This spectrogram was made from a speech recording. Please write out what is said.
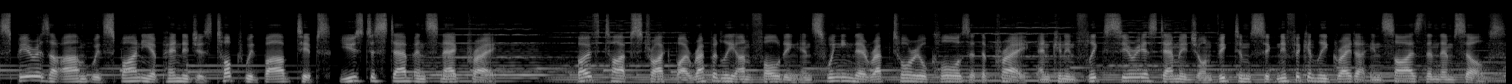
Spearers are armed with spiny appendages topped with barbed tips, used to stab and snag prey. Both types strike by rapidly unfolding and swinging their raptorial claws at the prey, and can inflict serious damage on victims significantly greater in size than themselves.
